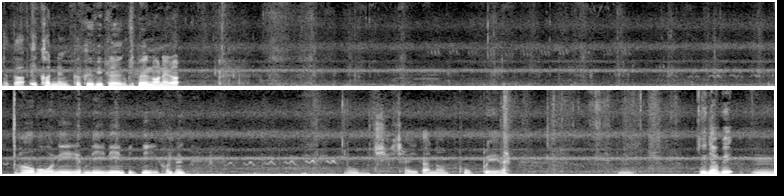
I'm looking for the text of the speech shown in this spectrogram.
แล้วก็อีกคนหนึ่งก็คือพี่เพลิง พี่เพลิงนอนในรถ โอ้โหนี่ครับนี่ นี่อีกคนหนึ่งโอ้ใช้การนอนผูกเปลนะอืมตื่นยังพี่อืม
